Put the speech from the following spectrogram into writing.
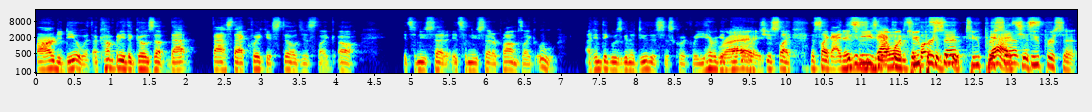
are hard to deal with. A company that goes up that fast that quick is still just like oh, it's a new set. It's a new set of problems. Like ooh, I didn't think it was going to do this this quickly. You ever get right. that? It's just like it's like I Take this is easy. exactly I want two percent, two percent, two percent.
